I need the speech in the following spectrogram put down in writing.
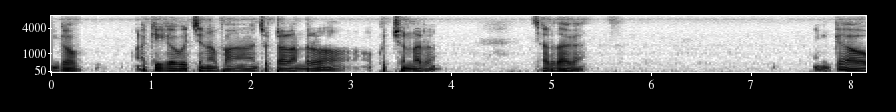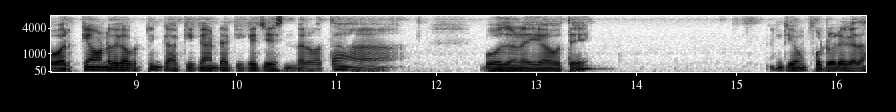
ఇంకా అకీకకు వచ్చిన చుట్టాలందరూ కూర్చున్నారు. సరదాగా. ఇంకా వర్క్ ఏమి ఉండదు కాబట్టి ఇంకా అకీక అంటే అకీక చేసిన తర్వాత భోజనాలు అవి అవుతాయి. ఇంకేం ఫోటోలే కదా.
